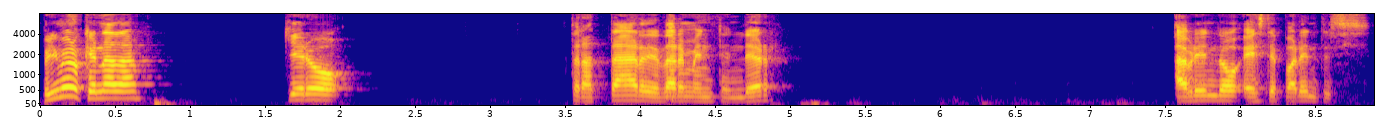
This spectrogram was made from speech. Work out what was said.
primero que nada, quiero tratar de darme a entender abriendo este paréntesis.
